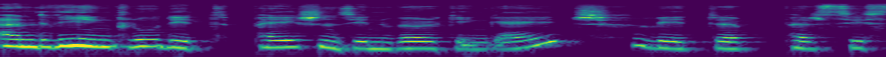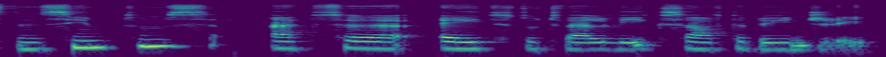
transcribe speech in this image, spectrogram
And we included patients in working age with uh, persistent symptoms at uh, 8 to 12 weeks after the injury.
